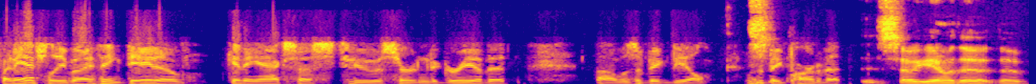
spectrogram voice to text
financially, but I think data getting access to a certain degree of it uh, was a big deal. It Was a big part of it. So you know the the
